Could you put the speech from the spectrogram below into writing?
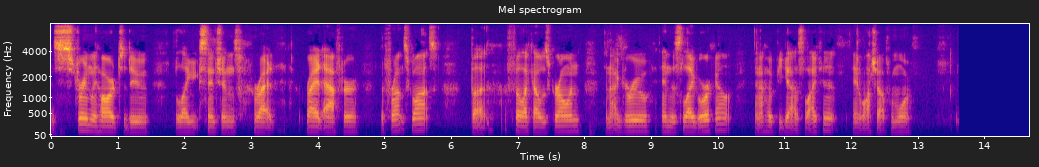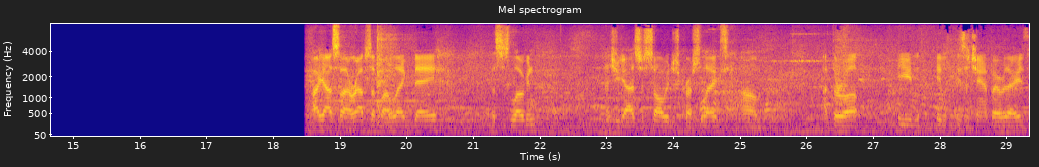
extremely hard to do the leg extensions right right after the front squats, but I feel like I was growing and I grew in this leg workout, and I hope you guys like it and watch out for more. Alright guys, so that wraps up our leg day. This is Logan. As you guys just saw, we just crushed legs. Um, I threw up he, he he's a champ over there. He's,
